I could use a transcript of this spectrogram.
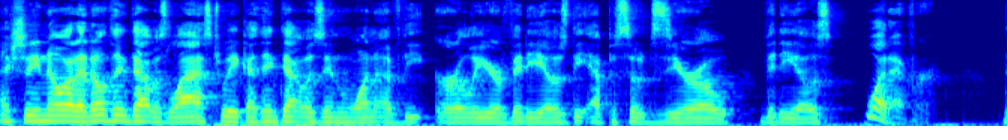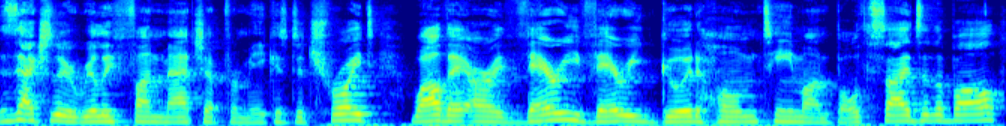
Actually, you know what? I don't think that was last week. I think that was in one of the earlier videos, the episode zero videos. Whatever. This is actually a really fun matchup for me because Detroit, while they are a very, very good home team on both sides of the ball,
